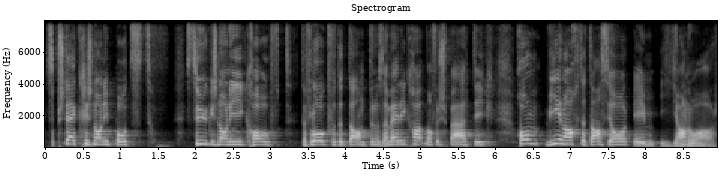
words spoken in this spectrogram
Das Besteck ist noch nicht geputzt, das Zeug ist noch nicht eingekauft, der Flug von der Tanten aus Amerika hat noch Verspätung. Komm, Weihnachten das Jahr im Januar.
